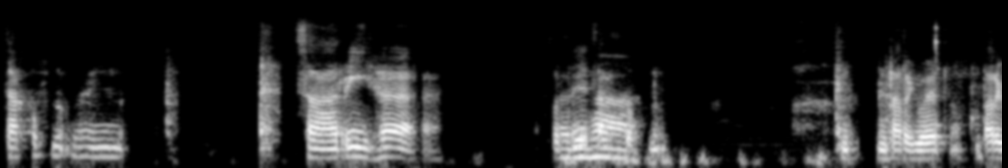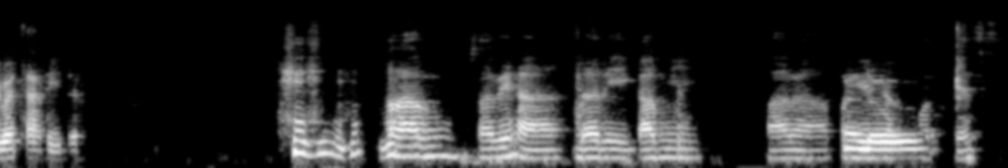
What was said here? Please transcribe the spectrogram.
Cakep, Nu, kayaknya. Sariha. Sariha. cakep. Ntar gue, ntar gue cari deh. Salam Sariha dari kami para pendengar podcast.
